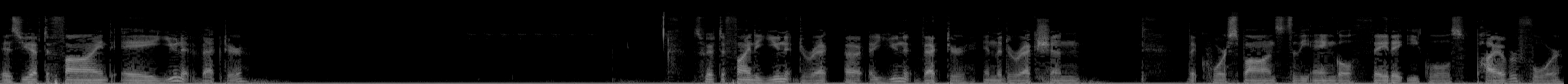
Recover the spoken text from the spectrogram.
is you have to find a unit vector. So we have to find a unit direct, uh, a unit vector in the direction that corresponds to the angle theta equals pi over 4.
